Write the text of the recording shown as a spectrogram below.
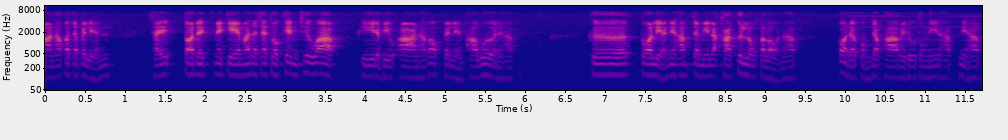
มานะครับ ก็จะเป็นเหรียญ ใช้ตอนในเกมมันจะใช้โทเค็นชื่อว่า PWR นะครับก็เป็นเหรียญ power นะครับ คือตัวเหรียญเนี่ยครับจะมีราคาขึ้นลงตลอดนะครับ ก็เดี๋ยวผมจะพาไปดูตรงนี้นะครับเนี่ยครับ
